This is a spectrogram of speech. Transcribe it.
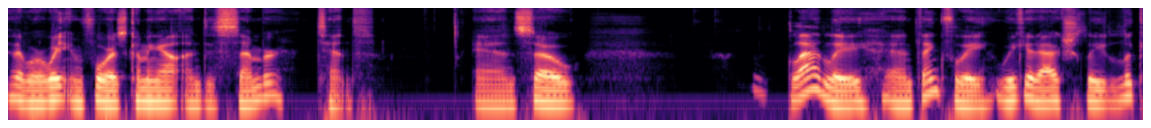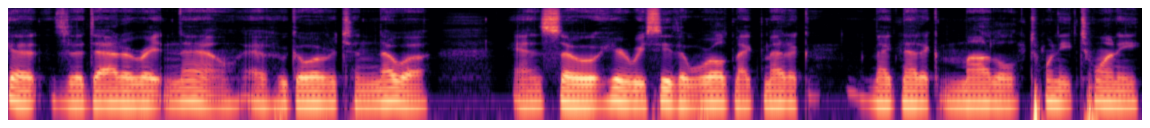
that we're waiting for is coming out on December 10th. And so, gladly and thankfully, we could actually look at the data right now as we go over to NOAA. And so here we see the World Magnetic Magnetic Model 2020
